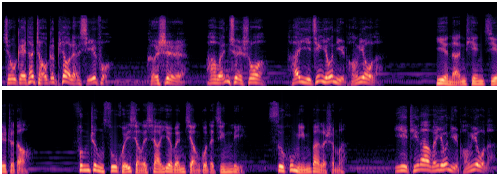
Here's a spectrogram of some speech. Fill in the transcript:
就给他找个漂亮媳妇。可是阿文却说他已经有女朋友了。叶南天接着道。风正苏回想了下叶文讲过的经历，似乎明白了什么。一听阿文有女朋友了。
